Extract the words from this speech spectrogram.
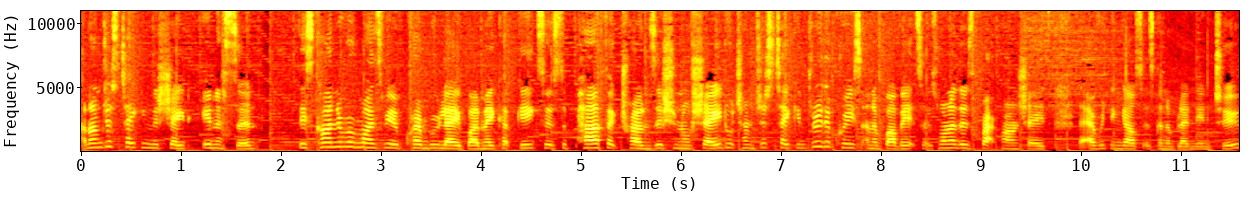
and I'm just taking the shade Innocent this kind of reminds me of Creme Brulee by Makeup Geek, so it's the perfect transitional shade, which I'm just taking through the crease and above it, so it's one of those background shades that everything else is going to blend into.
